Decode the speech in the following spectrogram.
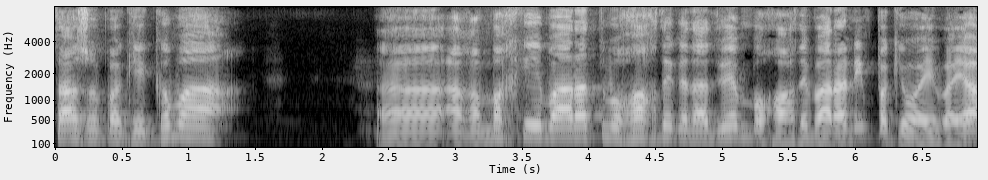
تاسو پکې کما هغه مخکې عبارت مخخ ده کدا دویم مخخ ده بارانیم پکې وای بیا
